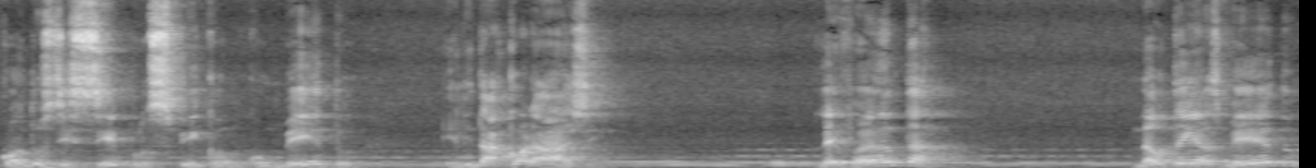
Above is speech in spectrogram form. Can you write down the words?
Quando os discípulos ficam com medo, ele dá coragem. Levanta, não tenhas medo,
